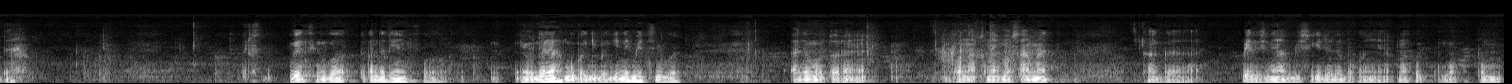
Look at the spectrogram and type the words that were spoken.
dah terus bensin gue kan tadi yang full. Ya udahlah gue bagi-bagi nih bensin gue ada motornya ponakan emang sama kagak bensinnya habis gitu udah pokoknya. Mau ke, mau ke pom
